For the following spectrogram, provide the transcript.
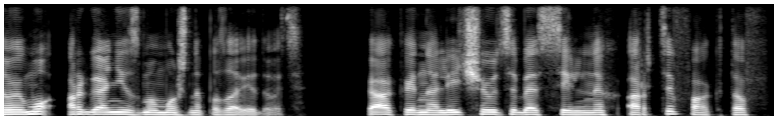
Твоему организму можно позавидовать. Как и наличие у тебя сильных артефактов.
